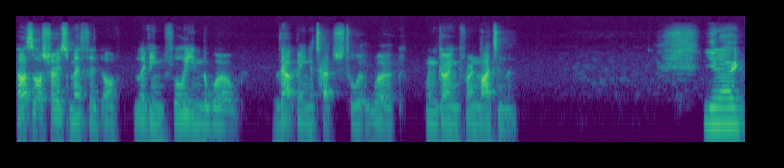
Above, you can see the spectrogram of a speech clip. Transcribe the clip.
Does Osho's method of living fully in the world without being attached to it work when going for enlightenment? You know,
